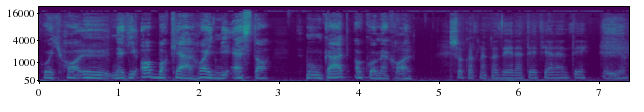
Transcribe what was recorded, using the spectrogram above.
hogy ha ő neki abba kell hagyni ezt a munkát, akkor meghal. Sokaknak az életét jelenti. Igen.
